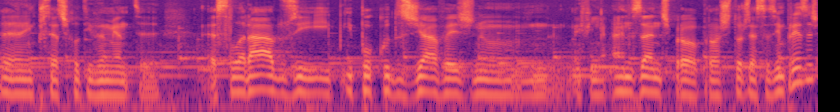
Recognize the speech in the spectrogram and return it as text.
uh, em processos relativamente acelerados e, e pouco desejáveis, no, enfim, anos antes para, para os gestores dessas empresas.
